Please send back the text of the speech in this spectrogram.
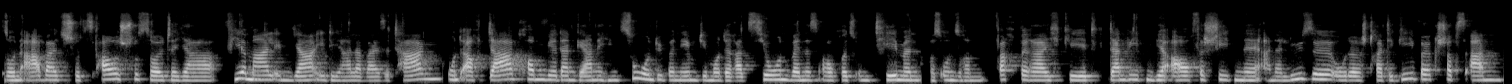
So ein Arbeitsschutzausschuss sollte ja viermal im Jahr idealerweise tagen. Und auch da kommen wir dann gerne hinzu und übernehmen die Moderation, wenn es auch jetzt um Themen aus unserem Fachbereich geht. Dann bieten wir auch verschiedene Analyse- oder Strategie-Workshops an.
